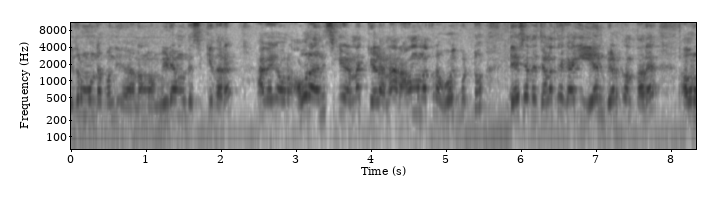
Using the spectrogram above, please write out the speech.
ಇದ್ರ ಮುಂದೆ ಬಂದಿ, ನಮ್ಮ ಮೀಡಿಯಾ ಮುಂದೆ ಸಿಕ್ಕಿದ್ದಾರೆ. ಹಾಗಾಗಿ ಅವರು ಅವರ ಅನಿಸಿಕೆಗಳನ್ನ ಕೇಳೋಣ. ರಾಮನ ಹತ್ರ ಹೋಗ್ಬಿಟ್ಟು ದೇಶದ ಜನತೆಗಾಗಿ ಏನು ಬೇಡ್ಕೊಂತಾರೆ, ಅವರ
